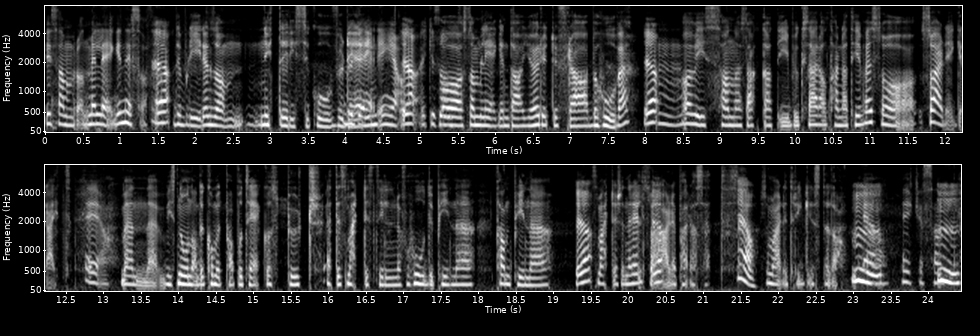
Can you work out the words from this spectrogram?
i samråd med legen i så fall. Ja, Det blir en sånn nytte-risiko-vurdering. Ja. ja ikke sant. Og som legen da gjør ut ifra behovet. Ja. Og hvis han har sagt at Ibux er alternativet, så, så er det greit. ja. Men eh, hvis noen hadde kommet på apoteket og spurt etter smertestillende for hodepine, tannpine, Ja. smerter generelt, så Ja. er det Paracet Ja. som er det tryggeste, da. Mm. Ja, ikke sant.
